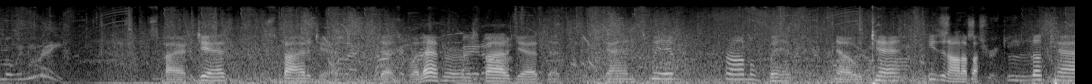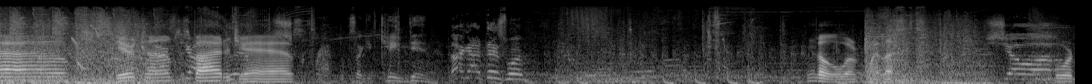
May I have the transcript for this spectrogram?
With me. Spider Jazz, Spider Jazz does whatever Spider Jazz does. Can swim from a web? No, he can't. He's an Autobot. Look out! Here comes the Spider Jazz. Looks like it caved in. I got this one. I'm gonna learn my lessons. Show up. Or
